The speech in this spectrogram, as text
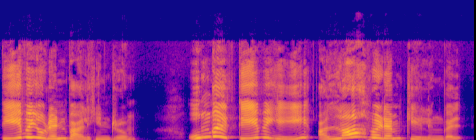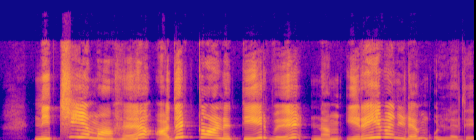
தேவையுடன் வாழ்கின்றோம். உங்கள் தேவையை அல்லாஹ்விடம் கேளுங்கள். நிச்சயமாக அதற்கான தீர்வு நம் இறைவனிடம் உள்ளது.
